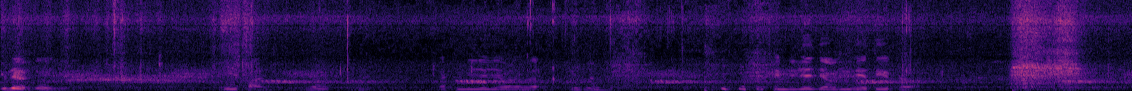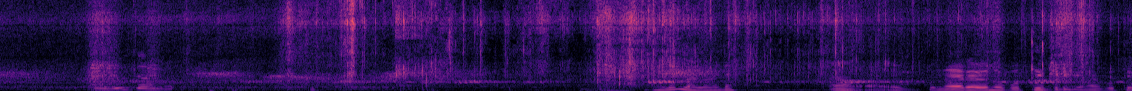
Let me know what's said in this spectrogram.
ഇതെടുത്തു ഈ സാധനം സിന്ധു ചേച്ചി അവിടെ സിന്ധു ചേച്ചി നിന്ന് ചെത്തി കിട്ടതാ നേരെ ഒന്ന് കുത്തി പിടിക്കണം കുത്തി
